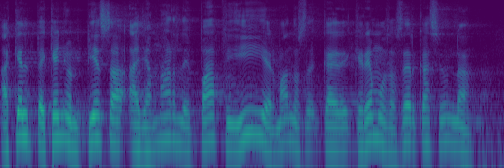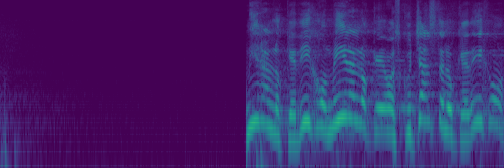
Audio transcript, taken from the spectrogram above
aquel pequeño empieza a llamarle papi. Y, hermanos, queremos hacer casi una Mira lo que dijo, mira lo que, o escuchaste lo que dijo.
